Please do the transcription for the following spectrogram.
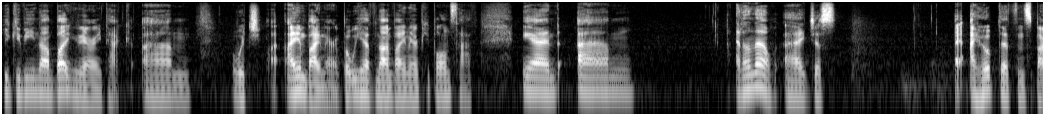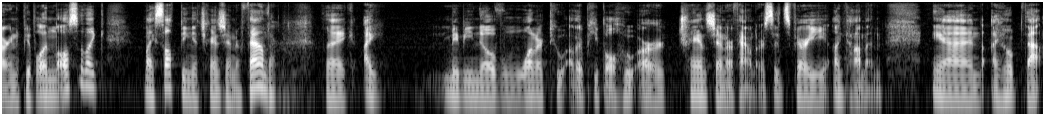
you can be non-binary tech. Um, which I- I am binary, but we have non-binary people on staff, and um, I don't know. I just I, I hope that's inspiring to people, and also like myself being a transgender founder, like I maybe know of one or two other people who are transgender founders. It's very uncommon, and I hope that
